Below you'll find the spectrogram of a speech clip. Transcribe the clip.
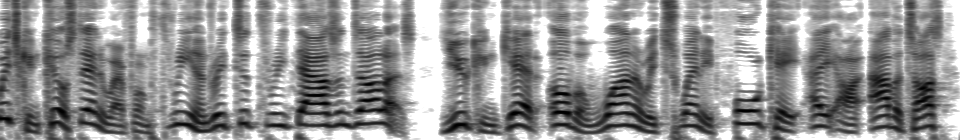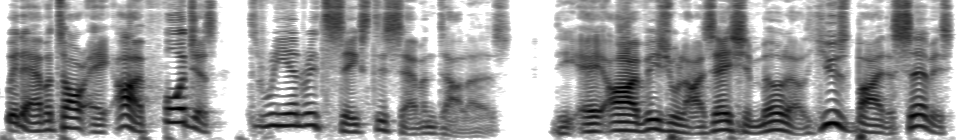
which can cost anywhere from $300 to $3,000. You can get over 120 4K AI avatars with Avatar AI for just $367. The AI visualization model used by the service,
